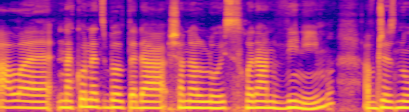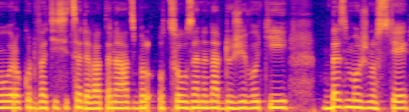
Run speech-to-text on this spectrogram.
ale nakonec byl teda Chanel Lewis shledán vinným a v březnu roku 2019 byl odsouzen na doživotí bez možnosti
